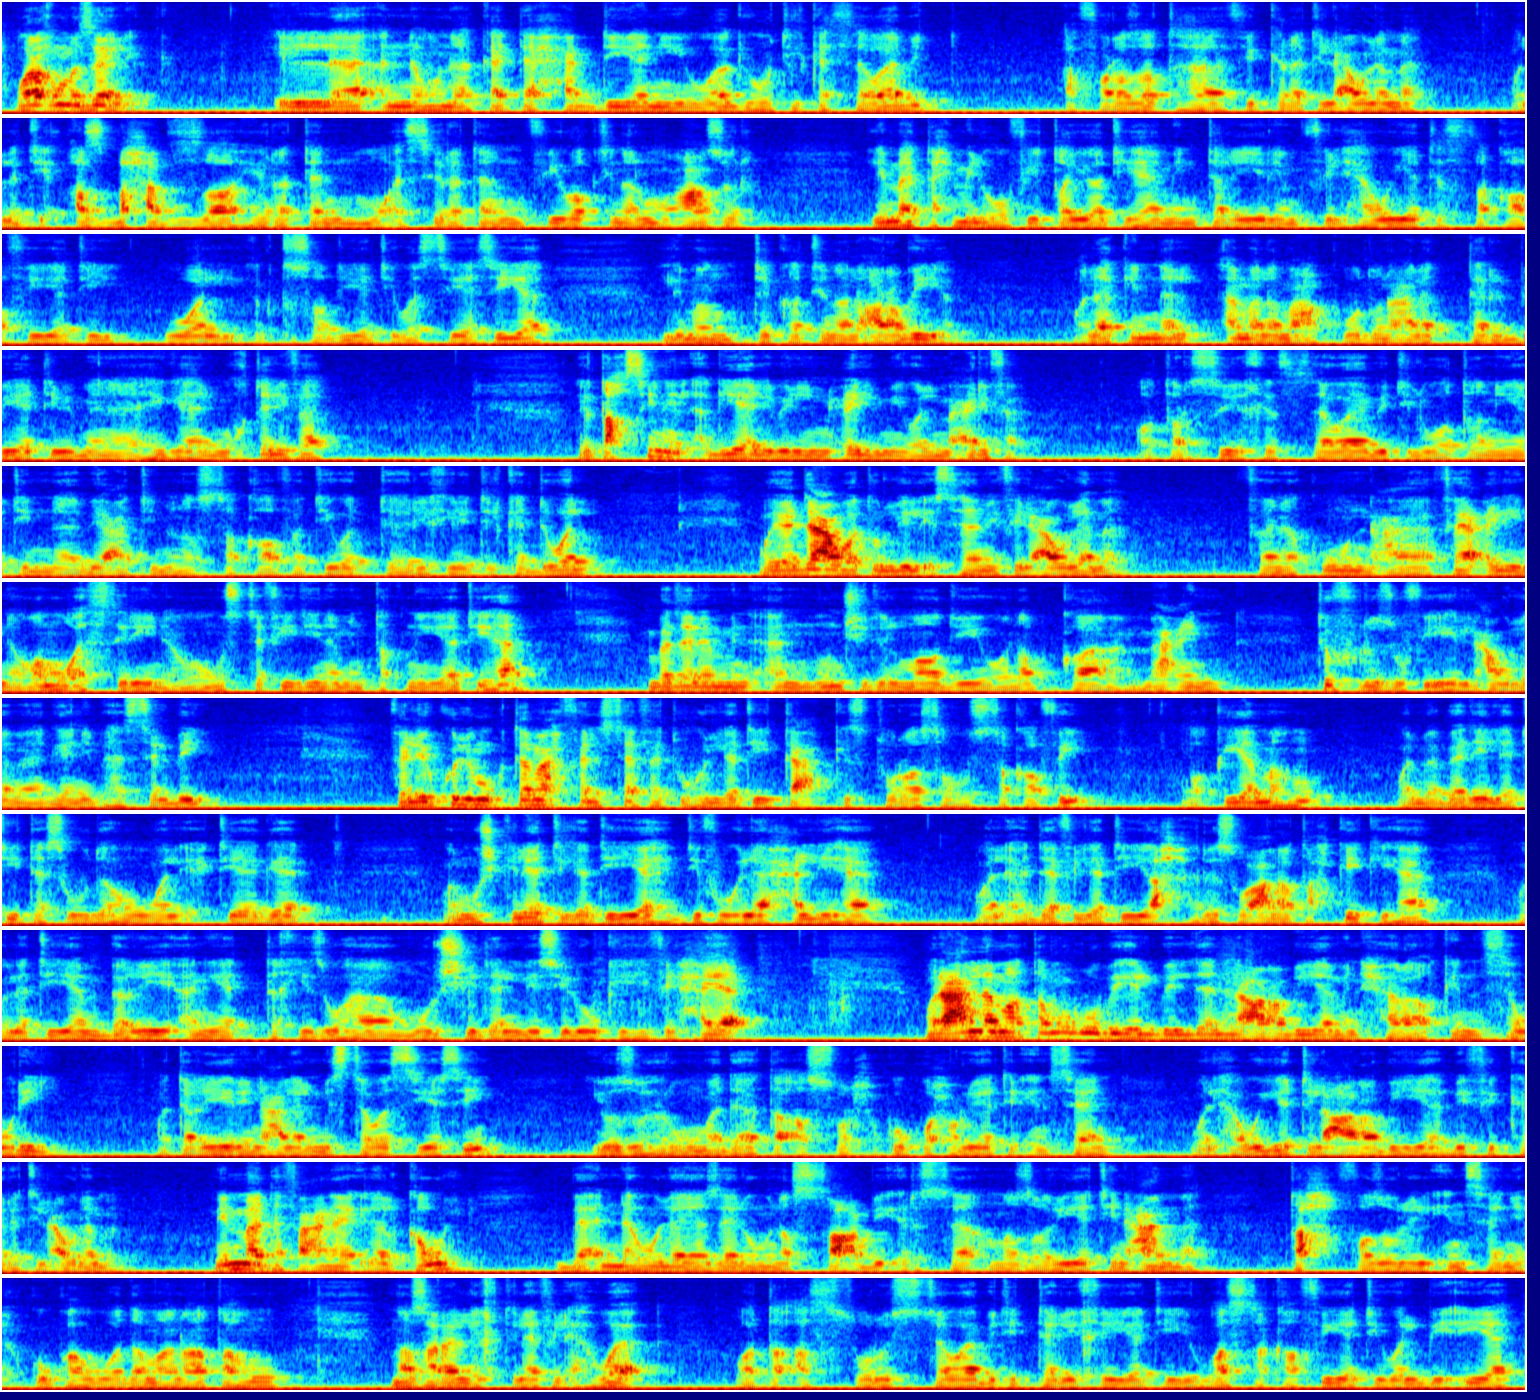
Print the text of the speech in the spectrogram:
ورغم ذلك إلا أن هناك تحديا يواجه تلك الثوابت أفرزتها فكرة العولمة. والتي أصبحت ظاهرة مؤثرة في وقتنا المعاصر لما تحمله في طياتها من تغيير في الهوية الثقافية والاقتصادية والسياسية لمنطقتنا العربية. ولكن الأمل معقود على التربية بمناهجها المختلفة لتحصين الأجيال بالعلم والمعرفة وترسيخ الثوابت الوطنية النابعة من الثقافة والتاريخ لتلك الدول وهي دعوة للإسهام في العولمة فنكون فاعلين ومؤثرين ومستفيدين من تقنياتها بدلا من أن ننشد الماضي ونبقى معا تفرز فيه العولمة جانبها السلبي. فلكل مجتمع فلسفته التي تعكس تراثه الثقافي وقيمه والمبادئ التي تسوده والاحتياجات والمشكلات التي يهدف إلى حلها والأهداف التي يحرص على تحقيقها والتي ينبغي أن يتخذها مرشدا لسلوكه في الحياة. ولعل ما تمر به البلدان العربية من حراك ثوري وتغيير على المستوى السياسي يظهر مدى تأثر حقوق وحريات الإنسان والهوية العربية بفكرة العولمة. مما دفعنا إلى القول بأنه لا يزال من الصعب إرساء نظرية عامة تحفظ للإنسان حقوقه وضماناته نظرا لاختلاف الأهواء وتأثر الثوابت التاريخية والثقافية والبيئية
